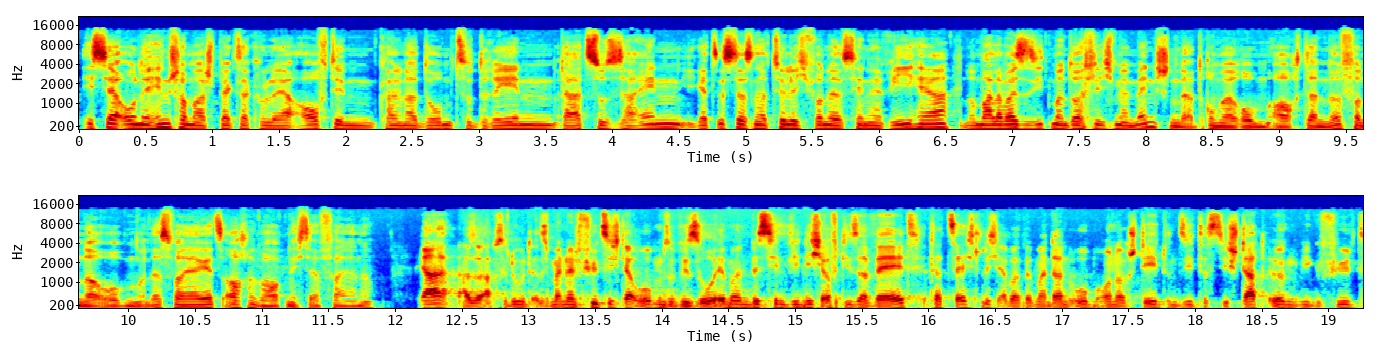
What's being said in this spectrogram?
Ist ja ohnehin schon mal spektakulär, auf dem Kölner Dom zu drehen, da zu sein. Jetzt ist das natürlich von der Szenerie her. Normalerweise sieht man deutlich mehr Menschen da drumherum auch dann, ne, von da oben. Und das war ja jetzt auch überhaupt nicht der Fall, ne? Ja, also absolut. Also ich meine, man fühlt sich da oben sowieso immer ein bisschen wie nicht auf dieser Welt tatsächlich, aber wenn man dann oben auch noch steht und sieht, dass die Stadt irgendwie gefühlt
